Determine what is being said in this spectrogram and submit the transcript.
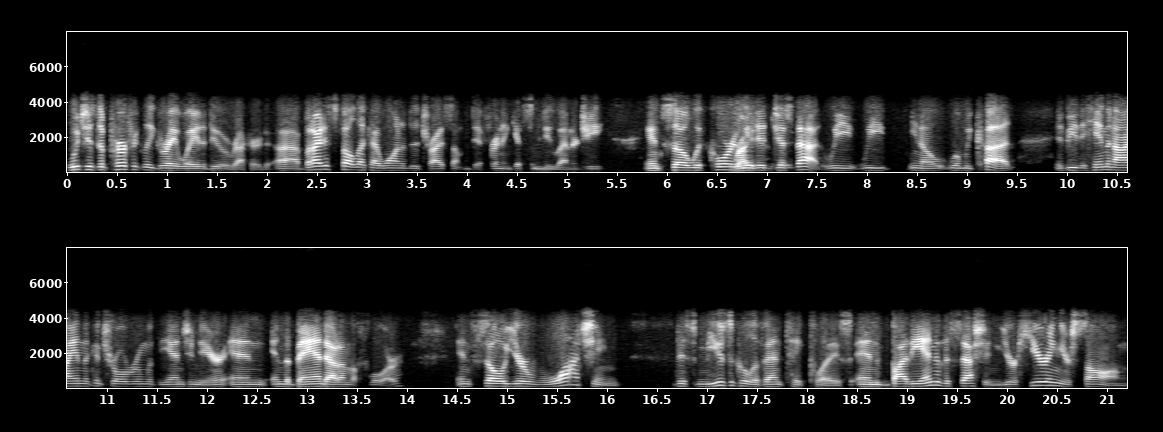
which is a perfectly great way to do a record. Uh, but I just felt like I wanted to try something different and get some new energy. And so with Corey, right. we did just that. We, we, you know, when we cut, it'd be the, him and I in the control room with the engineer and, and the band out on the floor and so you're watching this musical event take place, and by the end of the session, you're hearing your song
